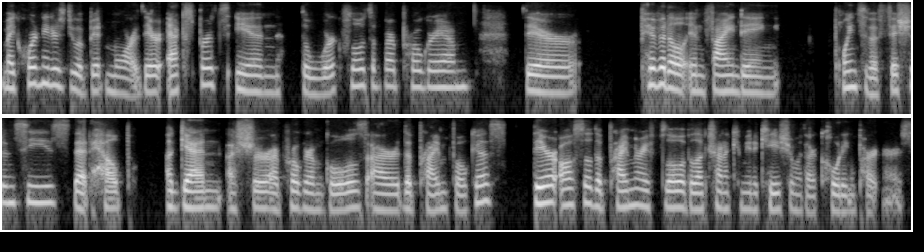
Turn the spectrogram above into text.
my coordinators do a bit more. They're experts in the workflows of our program. They're pivotal in finding points of efficiencies that help, again, assure our program goals are the prime focus. They're also the primary flow of electronic communication with our coding partners.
